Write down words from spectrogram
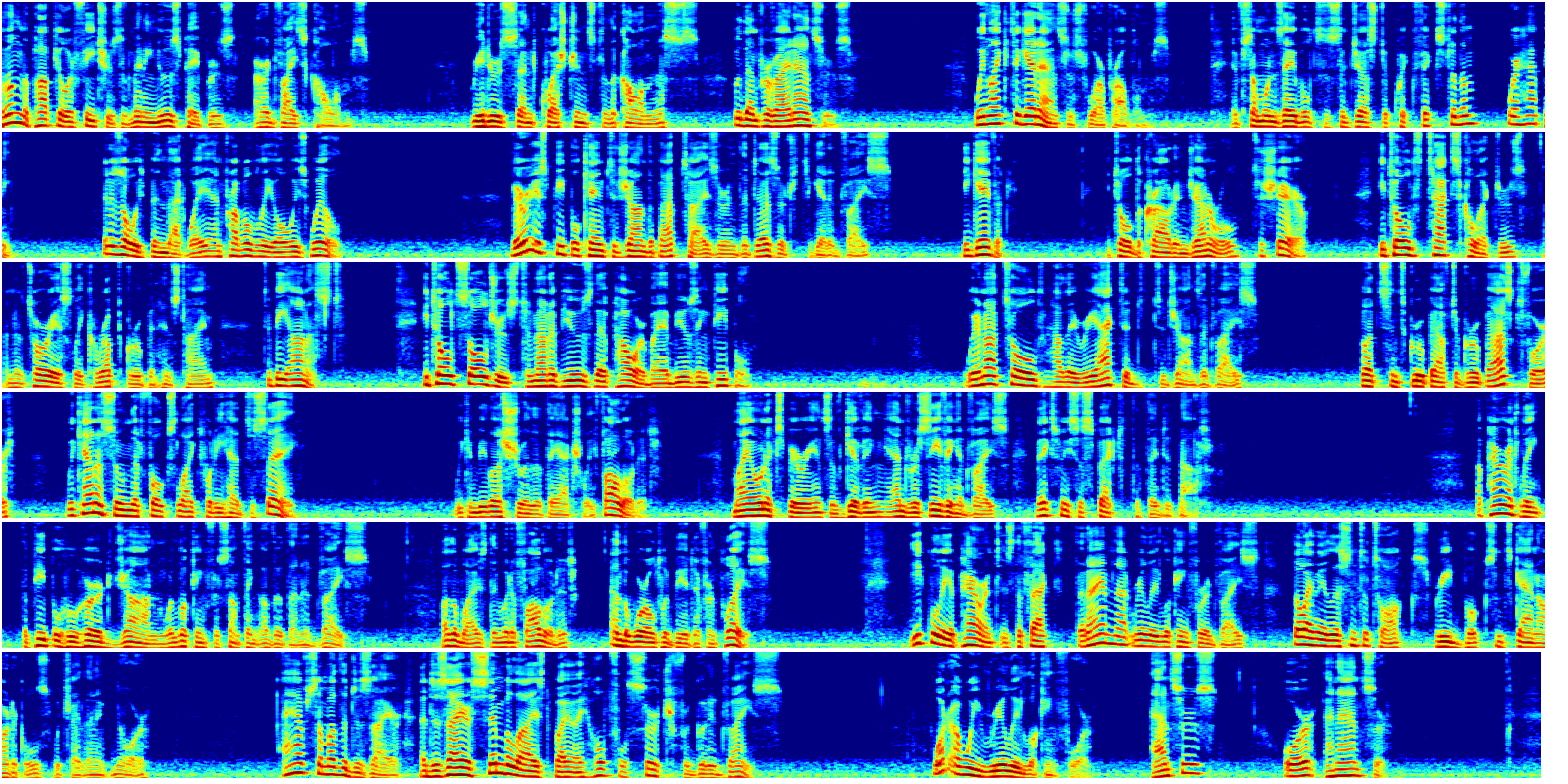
Among the popular features of many newspapers are advice columns. Readers send questions to the columnists, who then provide answers. We like to get answers to our problems. If someone's able to suggest a quick fix to them, we're happy. It has always been that way and probably always will. Various people came to John the Baptizer in the desert to get advice. He gave it. He told the crowd in general to share. He told tax collectors, a notoriously corrupt group in his time, to be honest. He told soldiers to not abuse their power by abusing people. We're not told how they reacted to John's advice, but since group after group asked for it, we can assume that folks liked what he had to say. We can be less sure that they actually followed it. My own experience of giving and receiving advice makes me suspect that they did not. Apparently, the people who heard John were looking for something other than advice. Otherwise, they would have followed it, and the world would be a different place. Equally apparent is the fact that I am not really looking for advice, though I may listen to talks, read books, and scan articles, which I then ignore. I have some other desire, a desire symbolized by my hopeful search for good advice. What are we really looking for? Answers or an answer.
